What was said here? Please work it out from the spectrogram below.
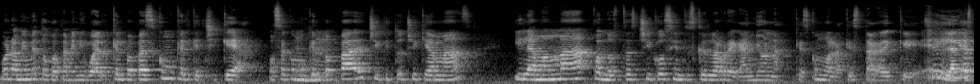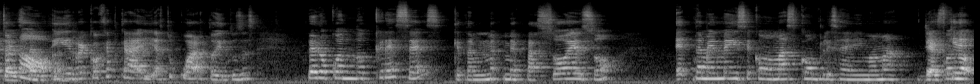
bueno, a mí me tocó también igual, que el papá es como que el que chiquea. O sea, como que el papá de chiquito chiquea más. Y la mamá, cuando estás chico, sientes que es la regañona, que es como la que está de que, Sí, "Ey, la que esto no, y recoge acá, y haz tu cuarto, y entonces, pero cuando creces, que también me, me pasó eso, eh, también me hice como más cómplice de mi mamá. Ya Es cuando que-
